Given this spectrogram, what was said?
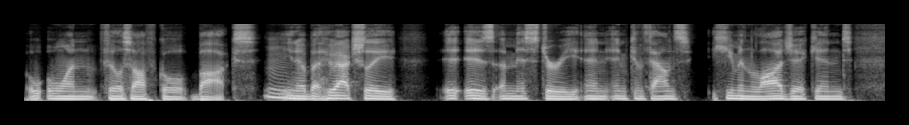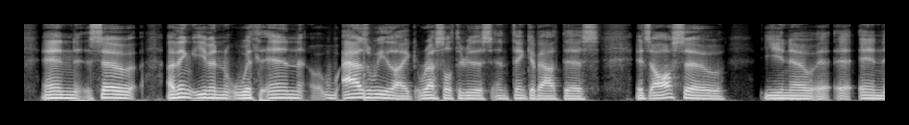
one philosophical box, mm. you know, but who actually is a mystery and and confounds human logic and And so I think even within as we like wrestle through this and think about this, it's also you know a- a- an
